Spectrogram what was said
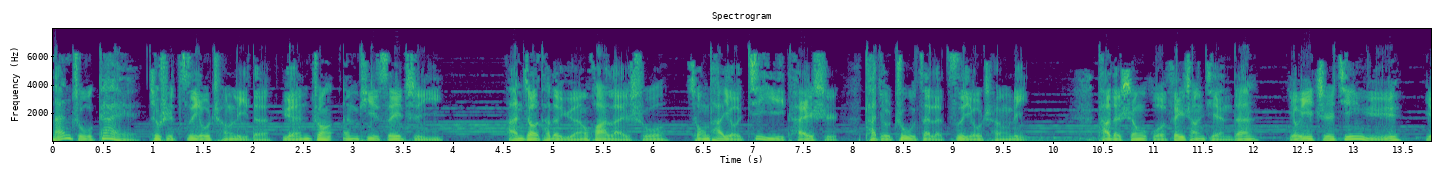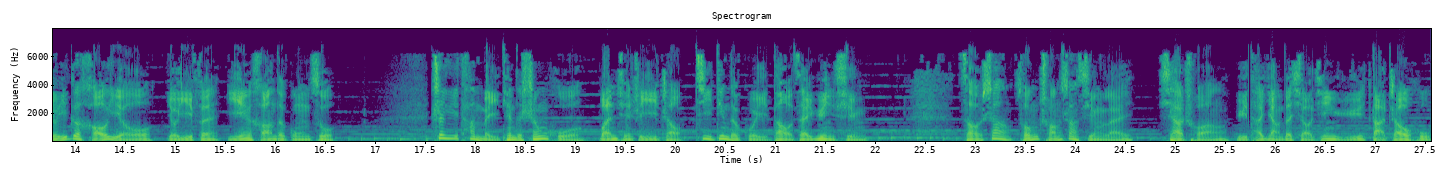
男主盖就是自由城里的原装 NPC 之一。按照他的原话来说，从他有记忆开始，他就住在了自由城里。他的生活非常简单，有一只金鱼，有一个好友，有一份银行的工作。至于他每天的生活，完全是依照既定的轨道在运行。早上从床上醒来，下床与他养的小金鱼打招呼。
